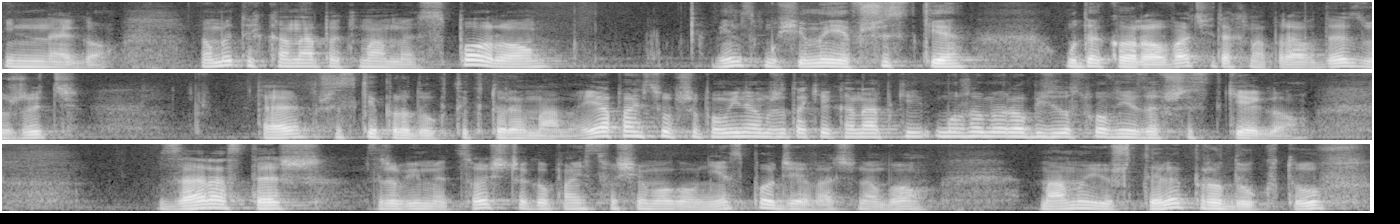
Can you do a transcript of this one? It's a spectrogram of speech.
innego. No my tych kanapek mamy sporo, więc musimy je wszystkie udekorować i tak naprawdę zużyć te wszystkie produkty, które mamy. Ja Państwu przypominam, że takie kanapki możemy robić dosłownie ze wszystkiego. Zaraz też zrobimy coś, czego Państwo się mogą nie spodziewać, no bo mamy już tyle produktów,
